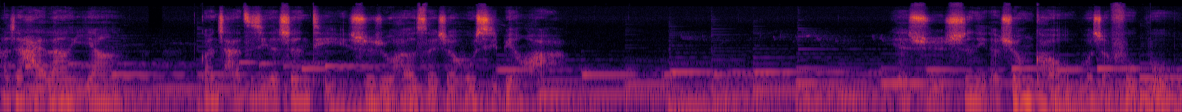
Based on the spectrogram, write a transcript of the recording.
好像海浪一样，观察自己的身体是如何随着呼吸变化。许是你的胸口或者腹部，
